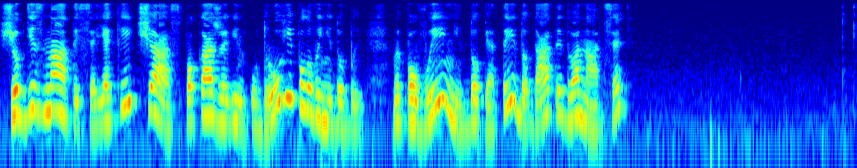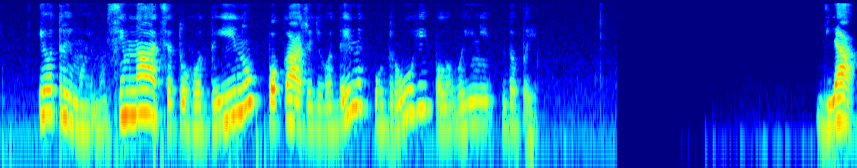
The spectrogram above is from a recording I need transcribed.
Щоб дізнатися, який час покаже він у другій половині доби, ми повинні до 5 додати 12 і отримуємо 17 годину покаже годинник у другій половині доби. Для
